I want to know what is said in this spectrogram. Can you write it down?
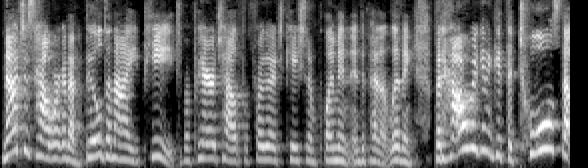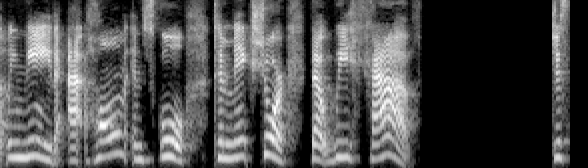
Not just how we're going to build an iep to prepare a child for further education employment independent living but how are we going to get the tools that we need at home and school to make sure that we have just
